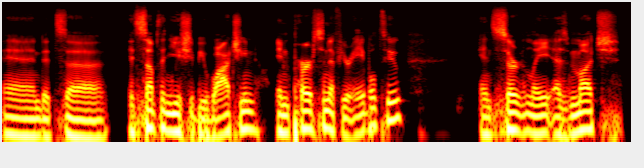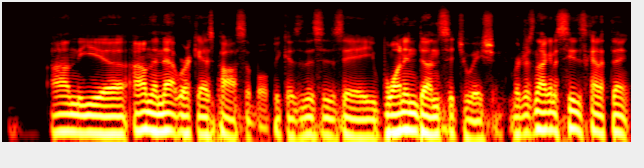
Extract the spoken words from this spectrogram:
and it's uh it's something you should be watching in person if you're able to, and certainly as much on the uh, on the network as possible because this is a one and done situation. We're just not going to see this kind of thing.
